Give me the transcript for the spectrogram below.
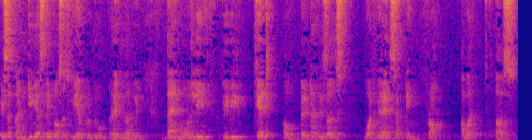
It's a continuously process we have to do regularly. Then only we will get a better results what we are accepting from our us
